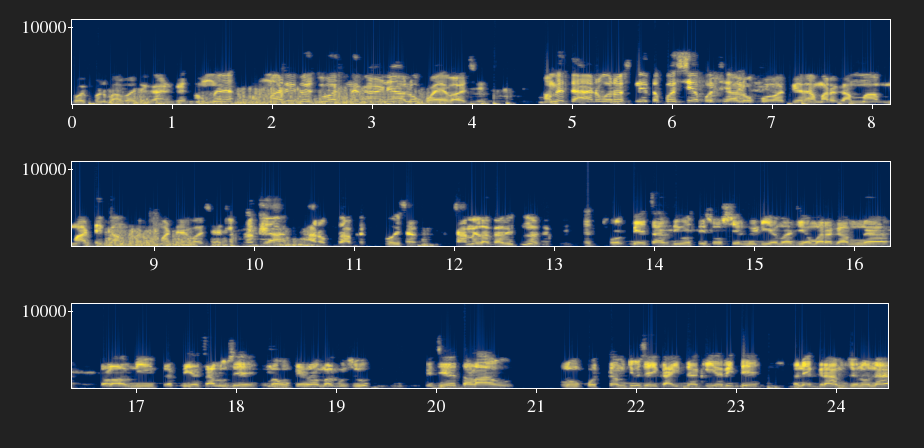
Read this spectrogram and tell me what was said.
કોઈ પણ બાબતે કારણ કે અમે અમારી રજૂઆતને કારણે આ લોકો આવ્યા છે. અમે ચાર વર્ષની તપસ્યા પછી આ લોકો અત્યારે અમારા ગામમાં માટી કામ કરવા માટે આવ્યા છે. એટલે પ્રતિ આરોપ તો આપણે કોઈ સામે લગાવી જ ન શકીએ. બે ચાર દિવસથી સોશિયલ મીડિયામાં જે અમારા ગામના તળાવની પ્રક્રિયા ચાલુ છે એમાં હું કહેવા માંગુ છું કે જે તળાવનું ખોદકામ થયું છે એ કાયદાકીય રીતે અને ગ્રામજનોના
